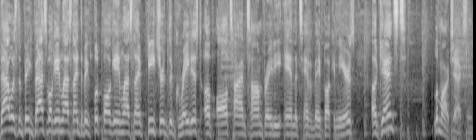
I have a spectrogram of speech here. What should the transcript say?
That was the big basketball game last night. The big football game last night featured the greatest of all time, Tom Brady and the Tampa Bay Buccaneers against Lamar Jackson.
